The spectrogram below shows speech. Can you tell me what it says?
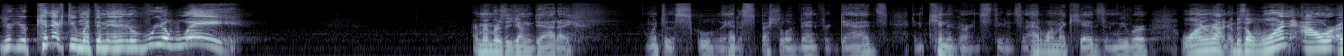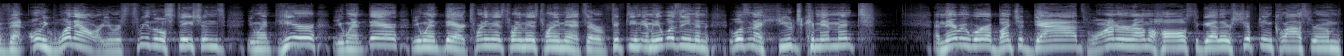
you're, you're connecting with them in, in a real way. I remember as a young dad, I, went to the school. They had a special event for dads and kindergarten students. And I had one of my kids, and we were wandering around. It was a one-hour event, only one hour. There was three little stations. You went here, you went there, you went there. 20 minutes, 20 minutes, 20 minutes. There were 15. I mean, it wasn't even, it wasn't a huge commitment. And there we were, a bunch of dads wandering around the halls together, shifting classrooms,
